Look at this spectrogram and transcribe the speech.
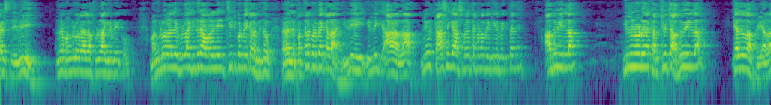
ಕಳಿಸ್ತೀವಿ. ಅಂದ್ರೆ ಮಂಗಳೂರೆಲ್ಲ ಫುಲ್ ಆಗಿರ್ಬೇಕು. ಮಂಗಳೂರಲ್ಲಿ ಫುಲ್ ಆಗಿದ್ರೆ ಅವರಲ್ಲಿ ಚೀಟಿ ಕೊಡ್ಬೇಕಲ್ಲ, ಇದು ಪತ್ರ ಕೊಡ್ಬೇಕಲ್ಲ. ಇಲ್ಲಿ ಇರ್ಲಿಕ್ಕೆ ಆಗಲ್ಲ ನೀವು ಖಾಸಗಿ ಆಸ್ಪತ್ರೆ ತಗೊಂಡೋಗ್ಬೇಕು ಇರ್ಬೇಕು ತಾನೆ. ಅದು ಇಲ್ಲ. ಇಲ್ಲಿ ನೋಡಿದ್ರೆ ಖರ್ಚು ವೆಚ್ಚ ಅದೂ ಇಲ್ಲ. ಎಲ್ಲ ಫ್ರೀ ಅಲ್ಲ.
